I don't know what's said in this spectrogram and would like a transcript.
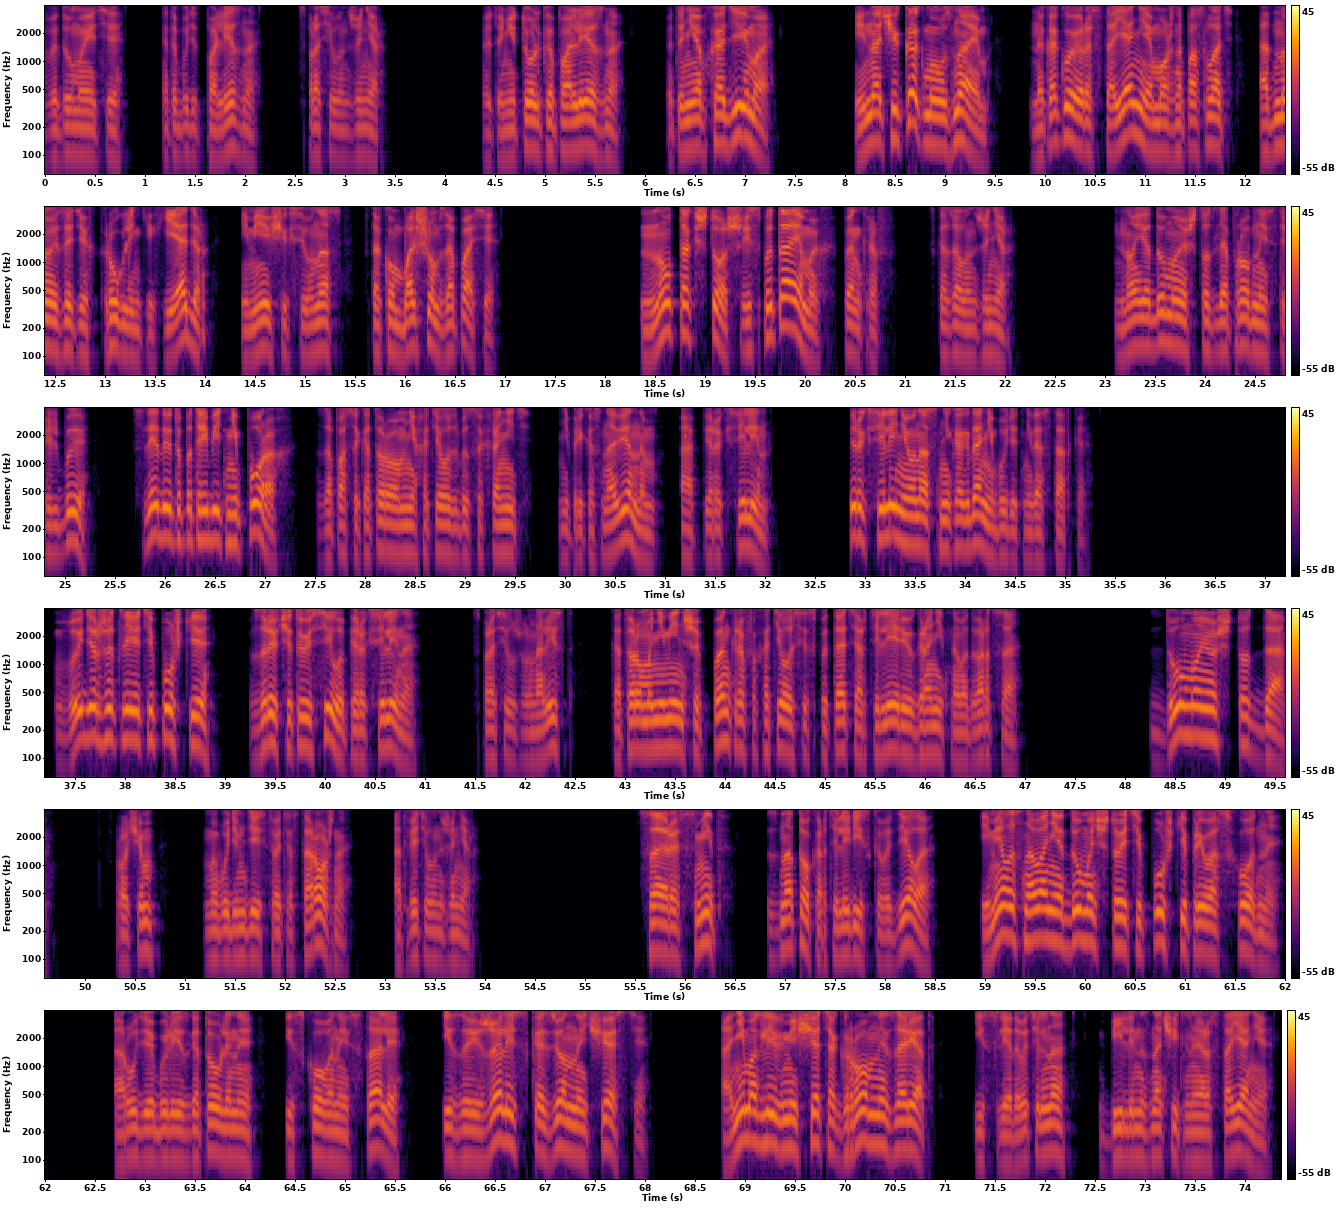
«Вы думаете, это будет полезно?» — спросил инженер. «Это не только полезно, это необходимо. Иначе как мы узнаем, на какое расстояние можно послать одно из этих кругленьких ядер, имеющихся у нас в таком большом запасе?» «Ну так что ж, испытаем их, Пенкроф», — сказал инженер. «Но я думаю, что для пробной стрельбы следует употребить не порох, запасы которого мне хотелось бы сохранить неприкосновенным, а пероксилин. В пероксилине у нас никогда не будет недостатка». «Выдержат ли эти пушки взрывчатую силу пероксилина?» — спросил журналист, которому не меньше Пенкрофа хотелось испытать артиллерию гранитного дворца. «Думаю, что да. Впрочем, мы будем действовать осторожно», — ответил инженер. Сайрес Смит, знаток артиллерийского дела, имел основание думать, что эти пушки превосходны. Орудия были изготовлены из кованой стали и заряжались с казенной части. Они могли вмещать огромный заряд и, следовательно, били на значительное расстояние.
